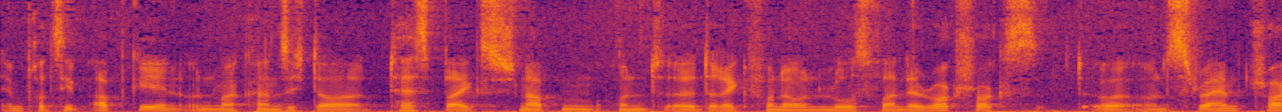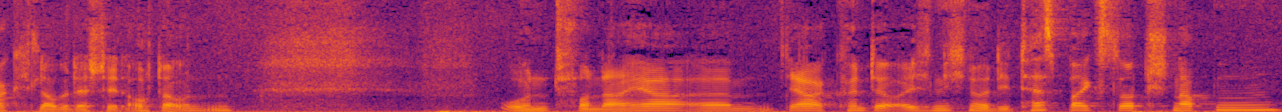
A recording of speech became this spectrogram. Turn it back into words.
im Prinzip abgehen. Und man kann sich dort Testbikes schnappen und äh, direkt von da unten losfahren. Der RockShox äh, und SRAM Truck, ich glaube, der steht auch da unten. Und von daher, ähm, ja, könnt ihr euch nicht nur die Testbikes dort schnappen,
